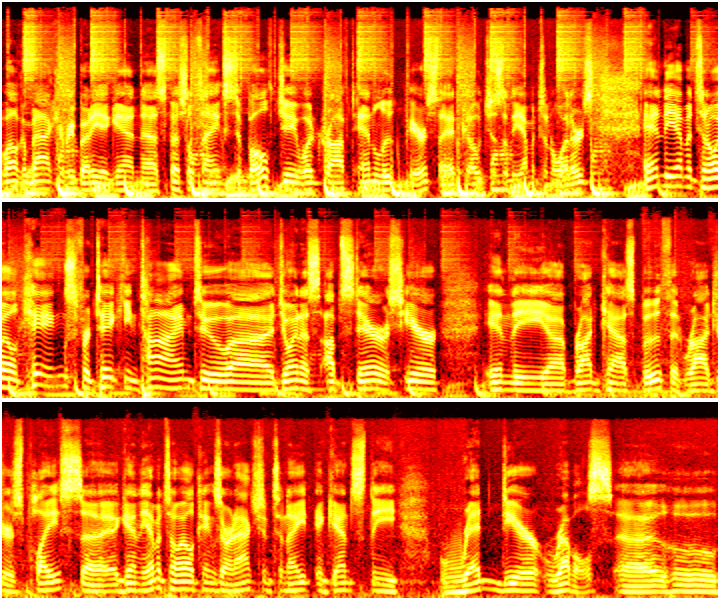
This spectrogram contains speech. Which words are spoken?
Welcome back, everybody. Again, uh, special thanks to both Jay Woodcroft and Luke Pierce, the head coaches of the Edmonton Oilers and the Edmonton Oil Kings, for taking time to uh, join us upstairs here in the uh, broadcast booth at Rogers Place. Uh, again, the Edmonton Oil Kings are in action tonight against the Red Deer Rebels, uh, who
